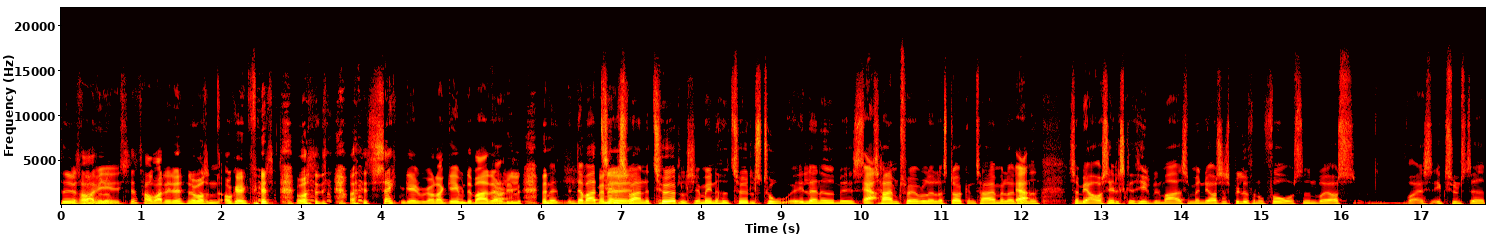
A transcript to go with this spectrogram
Det jeg tror, vi, jeg tror bare, det er det. Det var sådan, okay, fedt. og satan galt, vi godt nok game det bare, da jeg Ja. var lille. Men, Men, men der var et men, øh, tilsvarende Turtles, jeg mener hed Turtles 2, et eller andet med Ja. time travel, eller stock in time, eller et Ja. eller andet, som jeg også elskede helt vildt meget, som men jeg også har spillet for nogle få år siden, hvor jeg også hvor jeg ikke synes, det havde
